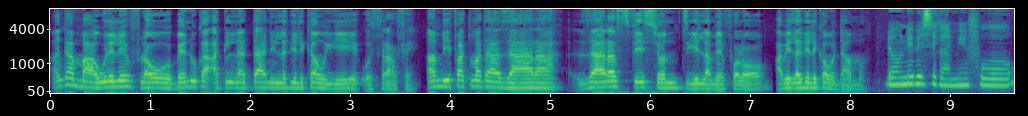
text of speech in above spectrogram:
an ka maa welelen filaw bɛɛ n'u ka hakilinata ni ladilikanw ye o sira fɛ an be fatumata zahara zahara sfesion tigi lamɛn fɔlɔ a be ladilikanw d'an ma dɔnku ne be se ka min fɔ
